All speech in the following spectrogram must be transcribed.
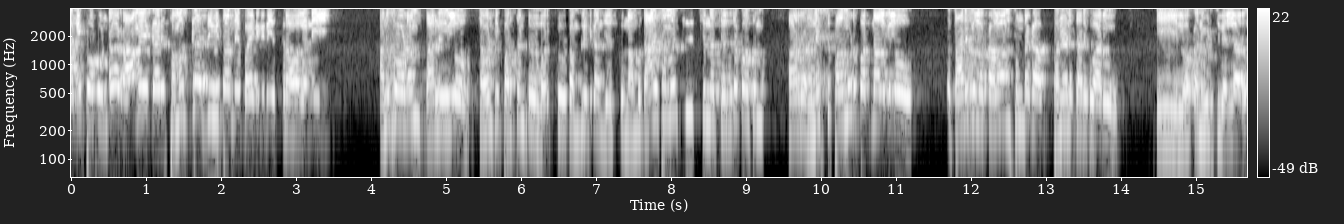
ఆగిపోకుండా రామయ్య గారి సమగ్ర జీవితాన్ని బయటికి తీసుకురావాలని అనుకోవడం దానిలో సెవెంటీ పర్సెంట్ వర్క్ కంప్లీట్గా చేసుకున్నాము. దానికి సంబంధించి చిన్న చర్చ కోసం ఆ నెక్స్ట్ పదమూడు పద్నాలుగులో తారీఖులో కలవాల్సి ఉండగా పన్నెండు తారీఖు వారు ఈ లోకాన్ని విడిచి వెళ్ళారు.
